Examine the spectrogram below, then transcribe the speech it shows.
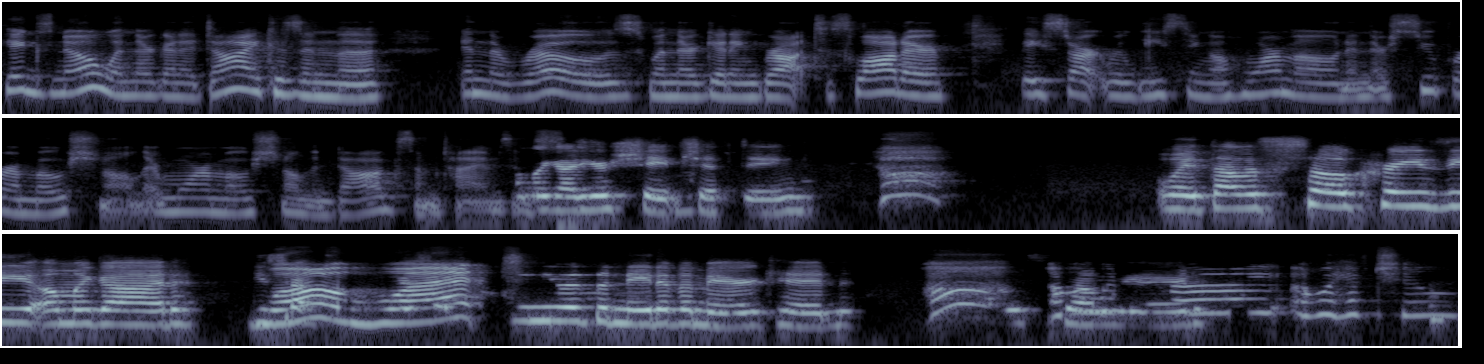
Pigs know when they're going to die because in the in the rows when they're getting brought to slaughter they start releasing a hormone and they're super emotional they're more emotional than dogs sometimes oh my god you're shape shifting wait that was so crazy oh my god you whoa what you as a native american oh, so oh, weird. oh, I have chills.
